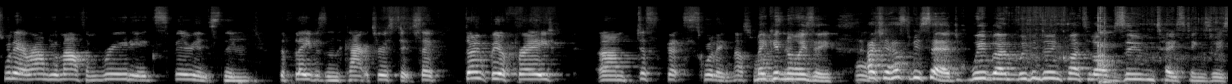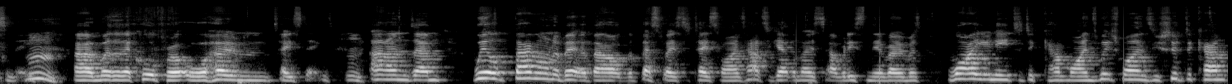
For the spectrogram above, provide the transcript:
swill it around your mouth and really experience the Mm. the flavors and the characteristics so don't be afraid um just get swilling that's what Make I'm it saying. noisy. Mm. Actually, it has to be said, we've um, we've been doing quite a lot of Zoom tastings recently. Mm. um, whether they're corporate or home tastings. Mm. And um, we'll bang on a bit about the best ways to taste wines, how to get the most out of releasing the aromas, why you need to decant wines, which wines you should decant,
